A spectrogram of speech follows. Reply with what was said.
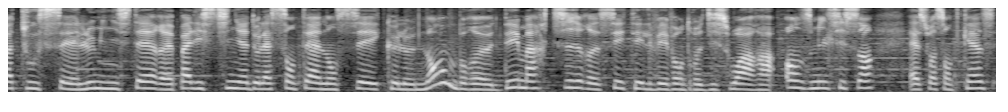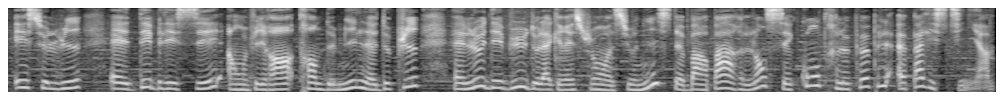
à tous. Le ministère palestinien de la Santé a annoncé que le nombre des martyrs s'est élevé vendredi soir à 11 675 et celui des blessés à environ 32 000 depuis le début de l'agression sioniste barbare lancée contre le peuple palestinien.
